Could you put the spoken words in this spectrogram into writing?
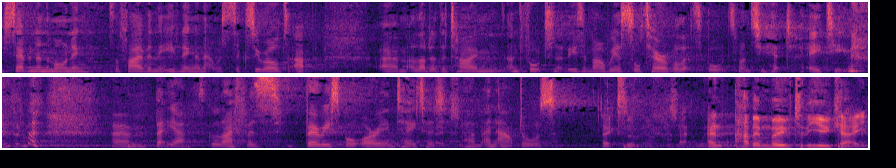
seven in the morning till five in the evening, and that was six year olds up um, a lot of the time. Unfortunately, Zimbabwe is still terrible at sports once you hit 18. um, but yeah, school life was very sport orientated um, and outdoors. Excellent. And having moved to the UK,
